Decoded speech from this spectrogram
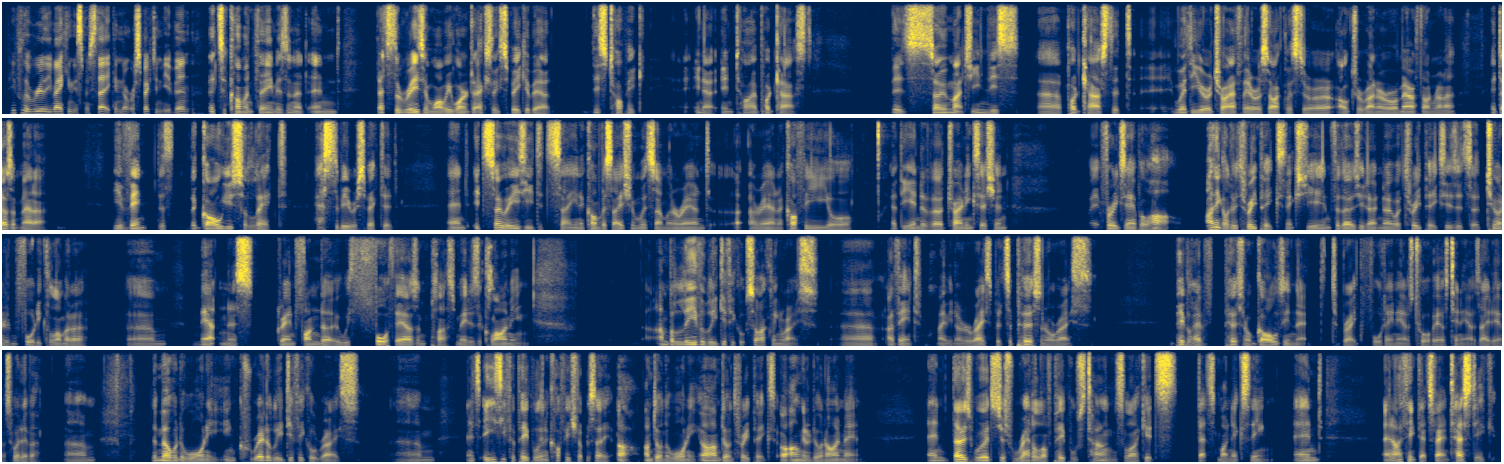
people are really making this mistake and not respecting the event. It's a common theme, isn't it? And that's the reason why we wanted to actually speak about this topic in an entire podcast. There's so much in this uh, podcast that whether you're a triathlete or a cyclist or an ultra runner or a marathon runner, it doesn't matter. The event, the, the goal you select has to be respected. And it's so easy to say in a conversation with someone around uh, around a coffee or at the end of a training session, for example, oh, I think I'll do Three Peaks next year. And for those who don't know what Three Peaks is, it's a 240 kilometre um, mountainous Gran Fondo with 4,000 plus metres of climbing. Unbelievably difficult cycling race, uh, event, maybe not a race, but it's a personal race. People have personal goals in that to break 14 hours, 12 hours, 10 hours, 8 hours, whatever. Um, the Melbourne to Warney, incredibly difficult race. Um, and it's easy for people in a coffee shop to say, oh, I'm doing the Warney. Oh, I'm doing Three Peaks. Oh, I'm going to do an Ironman and those words just rattle off people's tongues like it's that's my next thing. And and I think that's fantastic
